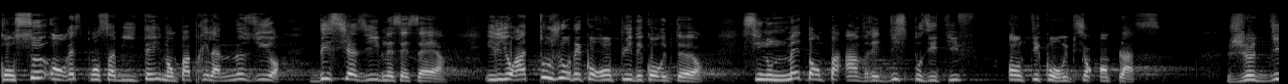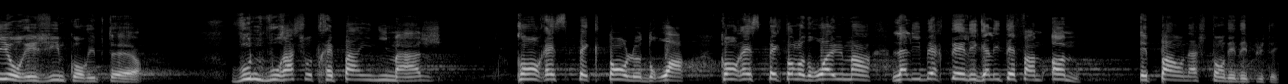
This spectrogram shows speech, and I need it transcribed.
quand ceux en responsabilité n'ont pas pris la mesure dissuasive nécessaire. Il y aura toujours des corrompus et des corrupteurs si nous ne mettons pas un vrai dispositif anticorruption en place. Je dis au régime corrupteur, vous ne vous rachèterez pas une image qu'en respectant le droit, qu'en respectant le droit humain, la liberté, l'égalité femmes-hommes, et pas en achetant des députés.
